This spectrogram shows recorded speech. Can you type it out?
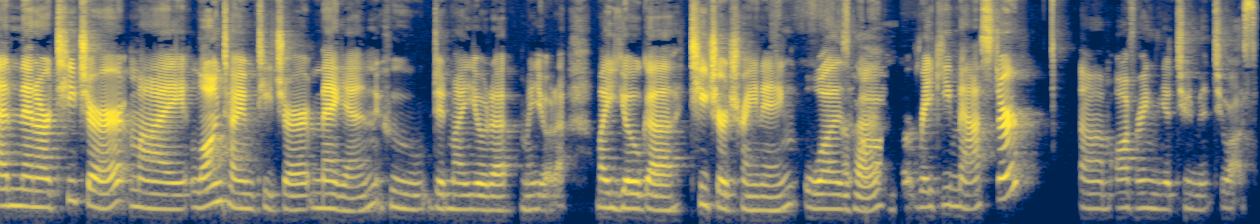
And then our teacher, my longtime teacher, Megan, who did my yoga, my yoga, my yoga teacher training, was okay. Reiki master, um, offering the attunement to us.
